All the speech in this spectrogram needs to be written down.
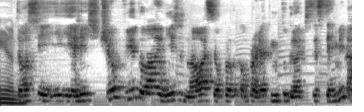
Imagino. Então, assim, e, e a gente tinha ouvido lá no início, nossa, é um, pro- é um projeto muito grande, precisa se terminar.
